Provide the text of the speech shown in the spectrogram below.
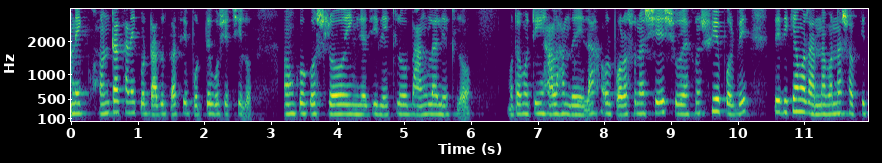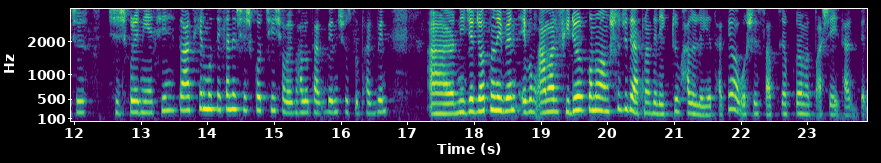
অনেক ঘণ্টা খানেক ওর দাদুর কাছে পড়তে বসেছিল। অঙ্ক কষলো, ইংরেজি লেখলো, বাংলা লেখলো। মোটামুটি আলহামদুলিল্লাহ, ওর পড়াশোনা শেষ, ও এখন শুয়ে পড়বে। তো এদিকে আমার রান্নাবান্না সব কিছু শেষ করে নিয়েছি। তো আজকের মতো এখানে শেষ করছি। সবাই ভালো থাকবেন, সুস্থ থাকবেন, আর নিজের যত্ন নেবেন এবং আমার ভিডিওর কোনো অংশ যদি আপনাদের একটু ভালো লেগে থাকে, অবশ্যই সাবস্ক্রাইব করে আমার পাশেই থাকবেন।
